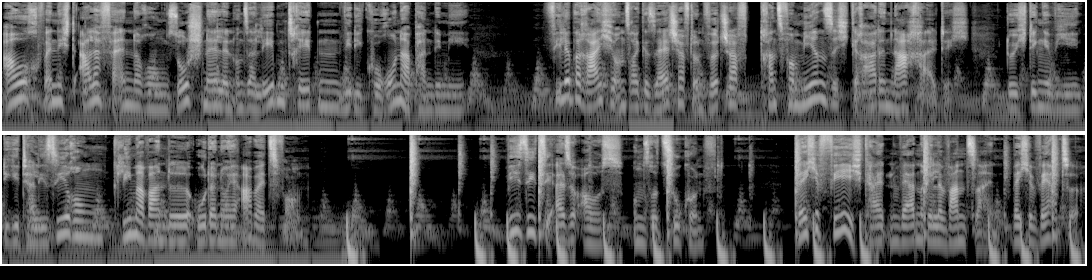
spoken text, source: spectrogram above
Auch wenn nicht alle Veränderungen so schnell in unser Leben treten wie die Corona-Pandemie, viele Bereiche unserer Gesellschaft und Wirtschaft transformieren sich gerade nachhaltig durch Dinge wie Digitalisierung, Klimawandel oder neue Arbeitsformen. Wie sieht sie also aus, unsere Zukunft? Welche Fähigkeiten werden relevant sein? Welche Werte?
